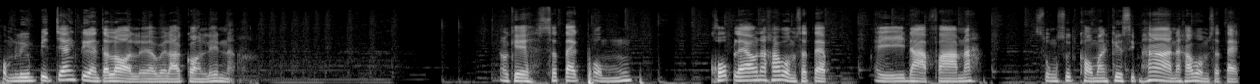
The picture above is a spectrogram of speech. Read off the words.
ผมลืมปิดแจ้งเตือนตลอดเลยเวลาก่อนเล่นอะโอเค สแต็กผมครบแล้วนะครับผมสแต็กไอ้ดาบฟาร์มนะ สูงสุดของมันคือ 15 นะครับผมสแต็ก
